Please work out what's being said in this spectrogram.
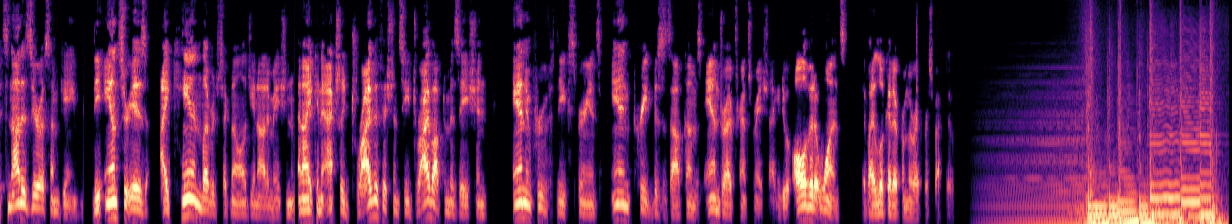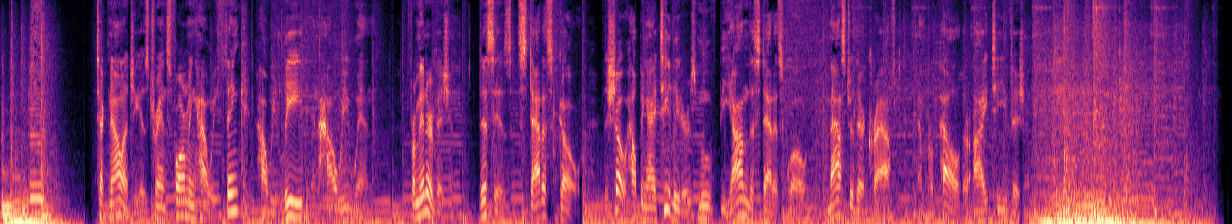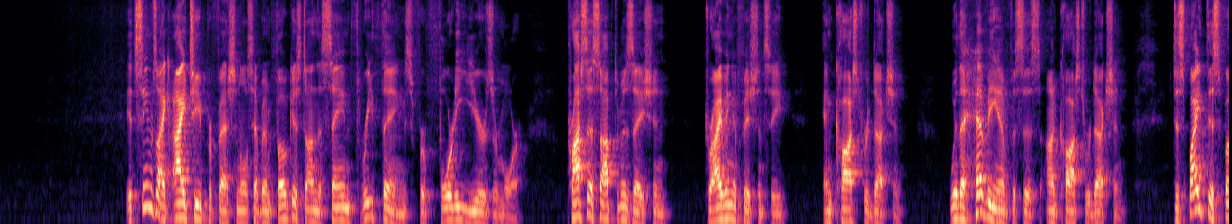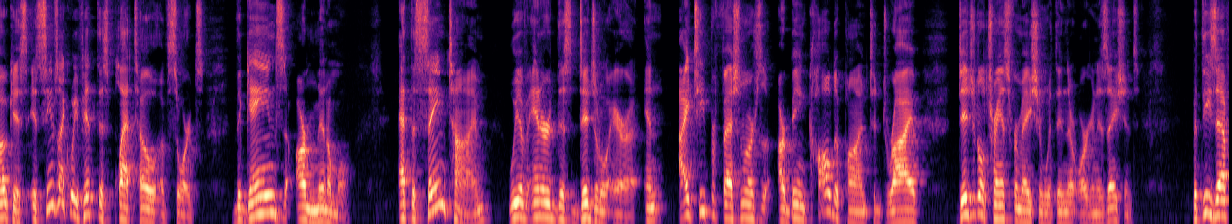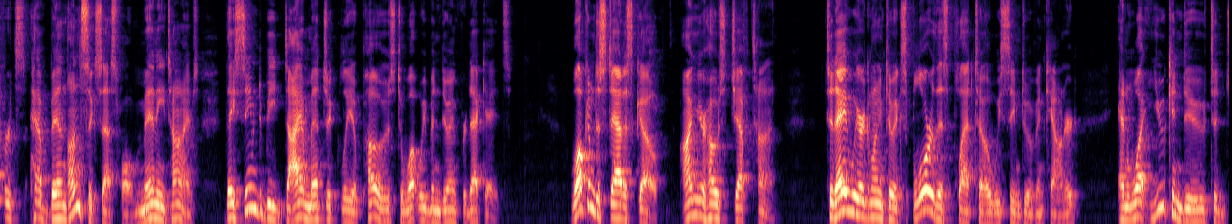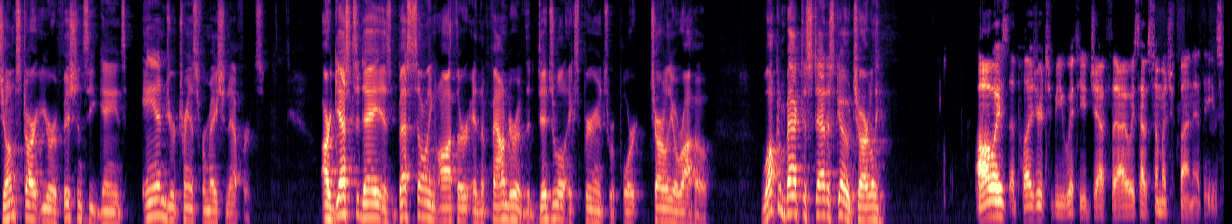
it's not a zero sum game. The answer is I can leverage technology and automation and I can actually drive efficiency, drive optimization, and improve the experience and create business outcomes and drive transformation. I can do all of it at once if I look at it from the right perspective. Technology is transforming how we think, how we lead, and how we win. From InterVision, this is Status Go, the show helping IT leaders move beyond the status quo, master their craft, and propel their IT vision. It seems like IT professionals have been focused on the same three things for 40 years or more process optimization, driving efficiency, and cost reduction, with a heavy emphasis on cost reduction. Despite this focus, it seems like we've hit this plateau of sorts. The gains are minimal. At the same time, we have entered this digital era, and IT professionals are being called upon to drive digital transformation within their organizations. But these efforts have been unsuccessful many times. They seem to be diametrically opposed to what we've been doing for decades. Welcome to Status Go. I'm your host, Jeff Ton. Today, we are going to explore this plateau we seem to have encountered and what you can do to jumpstart your efficiency gains and your transformation efforts. Our guest today is best-selling author and the founder of the Digital Experience Report, Charlie Araujo. Welcome back to Status Go, Charlie. Always a pleasure to be with you, Jeff. I always have so much fun at these.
